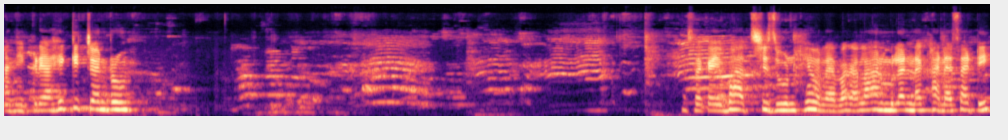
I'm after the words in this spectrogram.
आणि इकडे आहे किचन रूम असं काही भात शिजवून ठेवलाय बघा लहान मुलांना खाण्यासाठी.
